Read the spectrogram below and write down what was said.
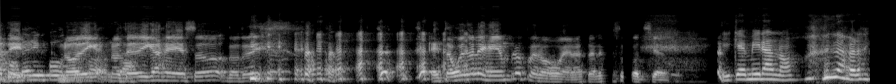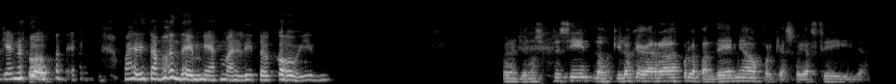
Nati, poner y punto, no, te digas eso. No te digas- está bueno el ejemplo, pero bueno, está en el subconsciente. Y que mira, no, la verdad es que no. No. Maldita pandemia, maldito COVID. Bueno, yo no sé si los kilos que agarrabas por la pandemia o porque soy así y ya.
